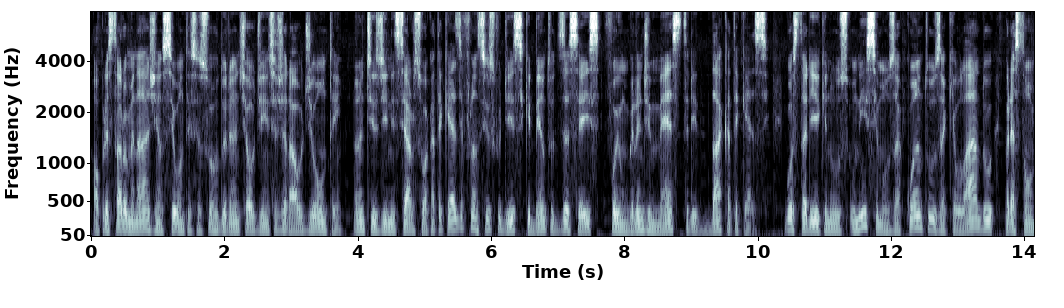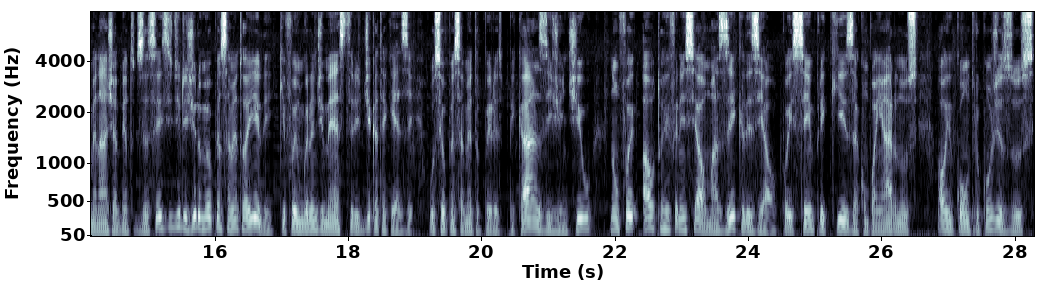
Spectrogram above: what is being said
ao prestar homenagem a seu antecessor durante a audiência geral de ontem. Antes de iniciar sua catequese, Francisco disse que Bento XVI foi um grande mestre da catequese. Gostaria que nos uníssemos a quantos aqui ao lado prestam homenagem a Bento XVI e dirigir o meu pensamento a ele, que foi um grande mestre de catequese. O seu pensamento perspicaz e gentil não foi autorreferencial, mas eclesial, pois sempre quis acompanhar-nos ao encontro com Jesus,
